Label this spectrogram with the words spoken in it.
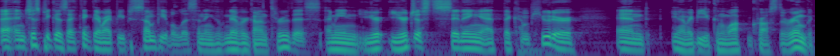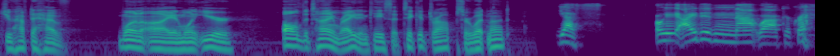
And just because I think there might be some people listening who've never gone through this, I mean, you're you're just sitting at the computer, and you know maybe you can walk across the room, but you have to have one eye and one ear all the time, right, in case a ticket drops or whatnot. Yes. Oh yeah, I did not walk across.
